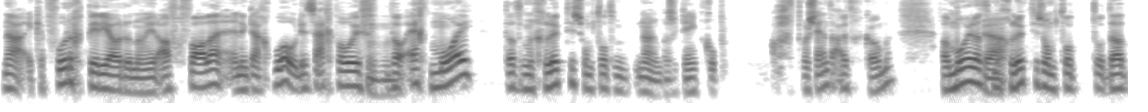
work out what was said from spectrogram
nou, ik heb vorige periode nog weer afgevallen en ik dacht, wow, dit is eigenlijk wel, weer, mhm. wel echt mooi dat het me gelukt is om tot een, nou was ik denk ik op 8% uitgekomen. Wat mooi dat het me gelukt is om tot, tot dat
